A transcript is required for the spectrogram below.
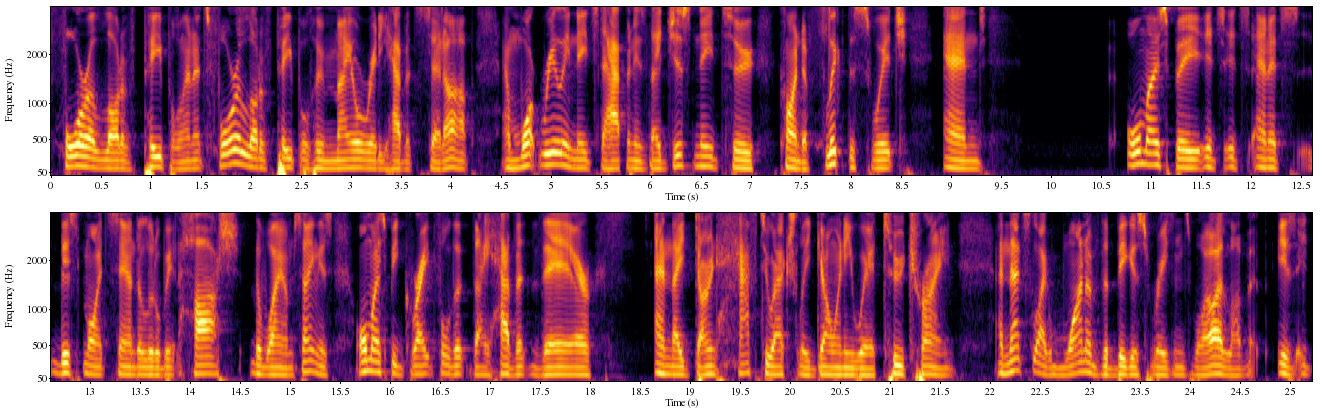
for a lot of people, and it's for a lot of people who may already have it set up. And what really needs to happen is they just need to kind of flick the switch and almost be it's it's and it's this might sound a little bit harsh the way I'm saying this almost be grateful that they have it there and they don't have to actually go anywhere to train and that's like one of the biggest reasons why I love it is it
